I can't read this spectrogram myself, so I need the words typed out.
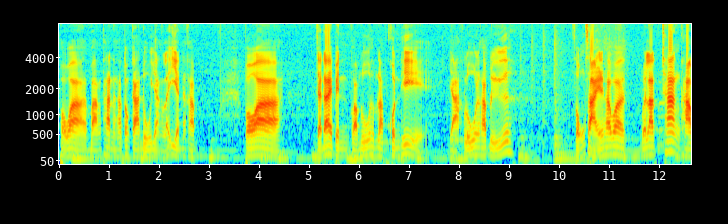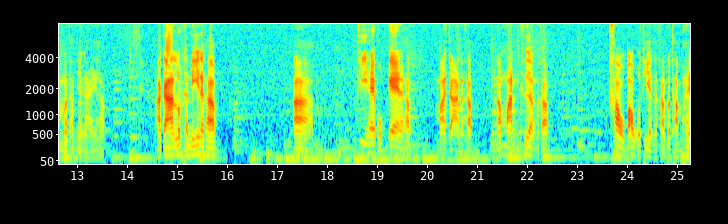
เพราะว่าบางท่านนะครับต้องการดูอย่างละเอียดนะครับ เพราะว่าจะได้เป็นความรู้สำหรับคนที่อยากรู้นะครับ หรือสงสัยนะครับว่าเวลาช่างทำมาทำยังไงนะครับ อาการรถคันนี้นะครับอ่า ที่ให้ผมแก้นะครับ มาจากนะครับน้ำมันเครื่องนะครับ เข้าเบ้าหัวเทียนนะครับ แล้วทำให้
